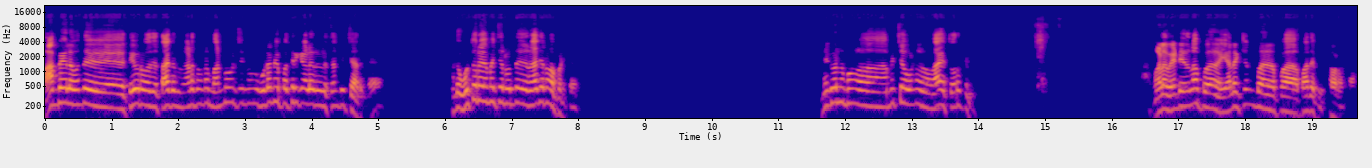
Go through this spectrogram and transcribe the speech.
பாம்பேயில் வந்து தீவிரவாத தாக்குதல் நடந்தோடனே மன்மோகன் சிங் உடனே பத்திரிகையாளர்களை சந்திச்சாருங்க. அந்த உள்துறை அமைச்சர் வந்து ராஜினாமா பண்ணிட்டார். இன்னைக்கு வந்து அமித்ஷா ஒன்றும் வாயை திறக்கல. அவங்கள வேண்டியதெல்லாம் இப்போ எலெக்ஷன் பதவி. அவ்வளோதான்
